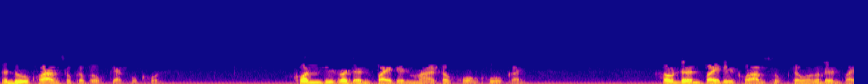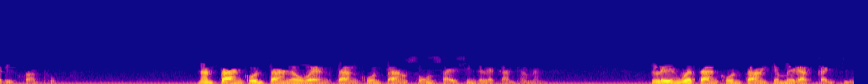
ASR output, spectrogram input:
ก็ดูความสกปรกจากบุคคล คนที่เขาเดินไปเดินมาเขาควงคู่กัน เขาเดินไปด้วยความสุขแต่ว่าก็เดินไปด้วยความทุกข์นั่นต่างคนต่างระแวงต่างคนต่างสงสัยซึ่งกันและกันทั้งนั้น เกรงว่าต่างคนต่างจะไม่รักกันจริง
